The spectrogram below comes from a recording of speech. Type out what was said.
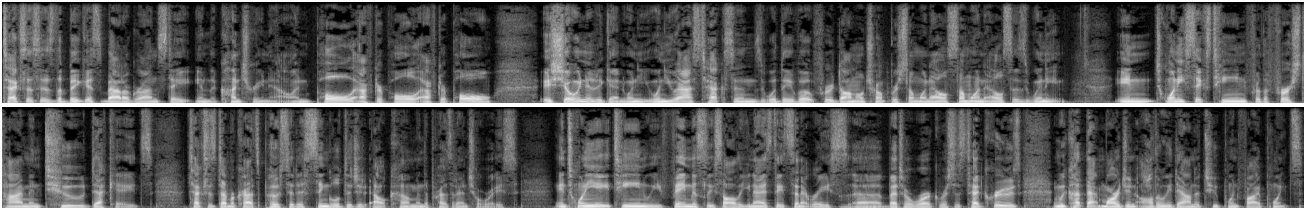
Texas is the biggest battleground state in the country now, and poll after poll after poll is showing it again. When you when you ask Texans would they vote for Donald Trump or someone else, someone else is winning. In 2016, for the first time in two decades, Texas Democrats posted a single digit outcome in the presidential race. In 2018, we famously saw the United States Senate race, uh, Beto O'Rourke versus Ted Cruz, and we cut that margin all the way down to 2.5 points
